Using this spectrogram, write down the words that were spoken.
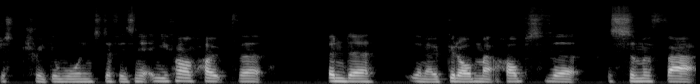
just trigger warning stuff, isn't it? And you kind of hope that under you know good old Matt Hobbs that some of that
